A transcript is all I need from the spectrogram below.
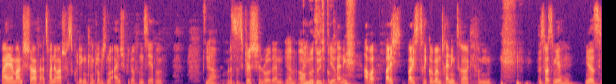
meine Mannschaft, als meine Mannschaftskollegen kennt, glaube ich, nur einen Spieler von Seattle. Ja. Und das ist Christian Roldan. Ja, auch nur durch dir. Aber weil ich, weil ich das Trikot beim Training trage von ihm. Bis was mir mir das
